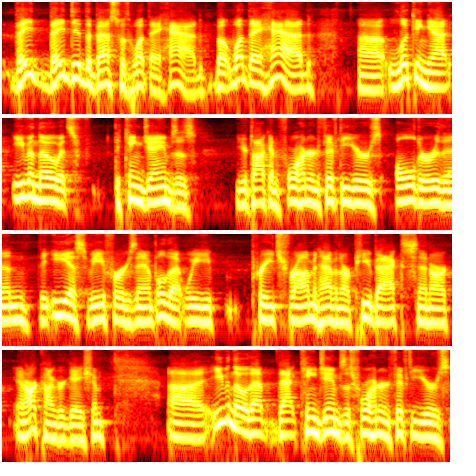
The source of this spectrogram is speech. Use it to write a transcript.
they, they did the best with what they had, but what they had, uh, looking at, even though it's the King James is you're talking 450 years older than the ESV, for example, that we preach from and have in our pewbacks in our in our congregation. Uh, even though that that King James is 450 years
